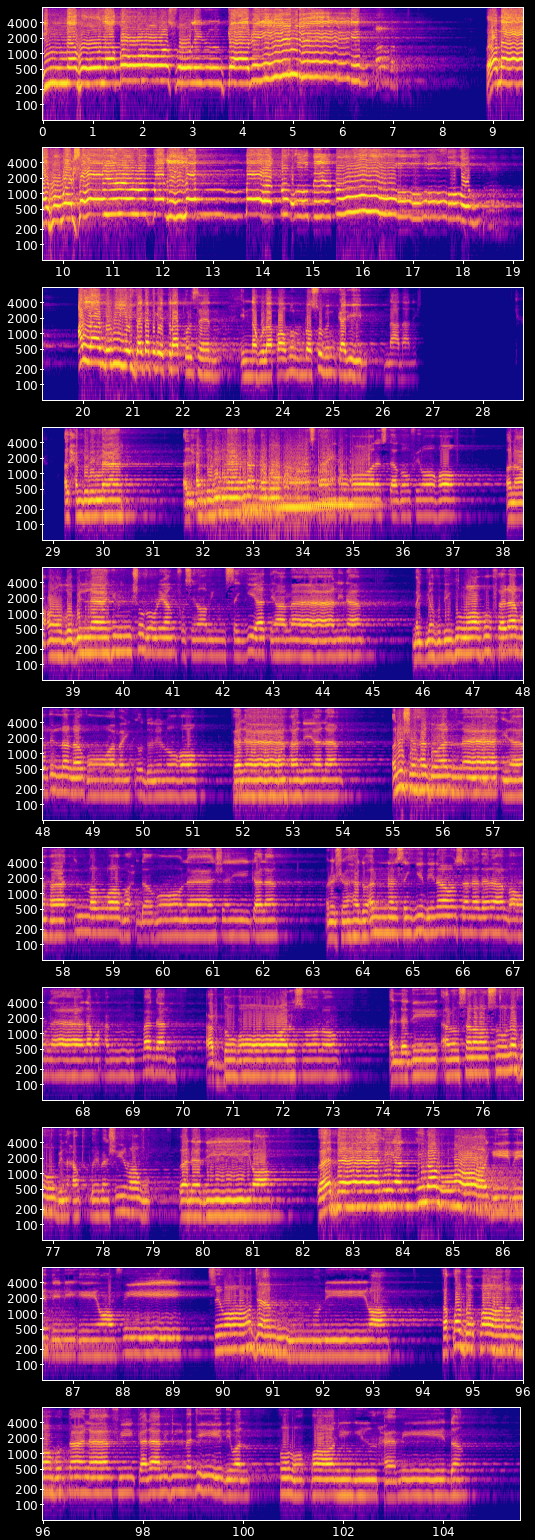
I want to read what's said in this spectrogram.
إنه لقول رسول كريم وما هو شاعر قليلا ما تؤمنون আল্লাহ নবী এই জায়গা থেকে ইতলাত করেছেন ইন্নাহু লাকাউলুন রাসূলুন কারীম না না নিশ্চয় الحمد لله. الحمد لله نحمده ونستعينه ونستغفره. ونعوذ بالله من شرور أنفسنا من سيئات أعمالنا. من يهده الله فلا مضل له ومن يضلله فلا هادي له. ونشهد أن لا إله إلا الله وحده لا شريك له. ونشهد أن سيدنا وسندنا مولانا محمدا عبده ورسوله الذي أرسل رسوله بالحق بشيرا ونذيرا. وداعيا إلى الله بإذنه وفي سراجا منيرا. فقد قال الله تعالى في كلامه المجيد والفرقانه الحميد.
